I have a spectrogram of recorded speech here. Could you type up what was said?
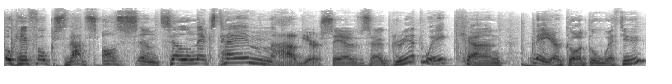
Okay, folks, that's us. Until next time, have yourselves a great week and may your God go with you.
